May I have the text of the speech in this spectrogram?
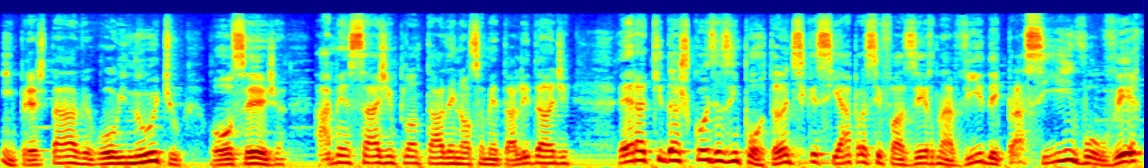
imprestável ou inútil, ou seja, a mensagem plantada em nossa mentalidade era que das coisas importantes que se há para se fazer na vida e para se envolver,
